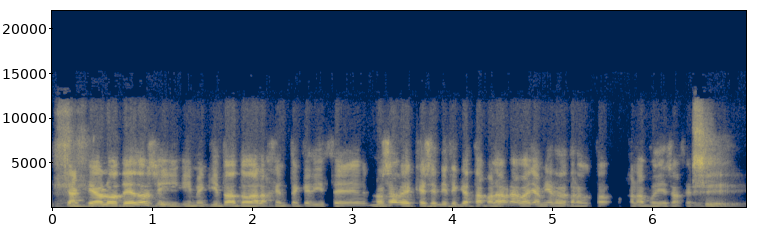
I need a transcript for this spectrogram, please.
chasqueo los dedos y, me quito a toda la gente que dice, ¿no sabes qué significa esta palabra? Vaya mierda de traductor. Ojalá pudiese hacer eso. Sí,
